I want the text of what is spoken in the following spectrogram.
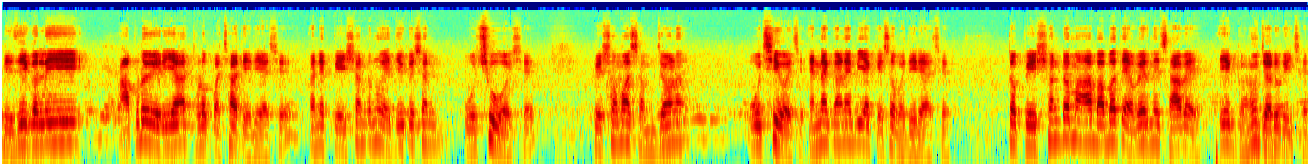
બેઝિકલી આપણો એરિયા થોડો પછાત એરિયા છે અને પેશન્ટનું એજ્યુકેશન ઓછું હોય છે. કેસોમાં સમજણ ઓછી હોય છે. એના કારણે બી આ કેસો વધી રહ્યા છે. તો પેશન્ટોમાં આ બાબતે અવેરનેસ આવે એ ઘણું જરૂરી છે.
